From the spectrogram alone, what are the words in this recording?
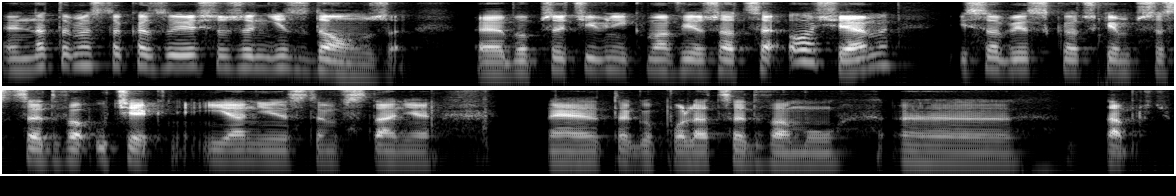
Natomiast okazuje się, że nie zdążę, bo przeciwnik ma wieża C8 i sobie skoczkiem przez C2 ucieknie. I ja nie jestem w stanie e, tego pola C2 mu e, zabrać.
